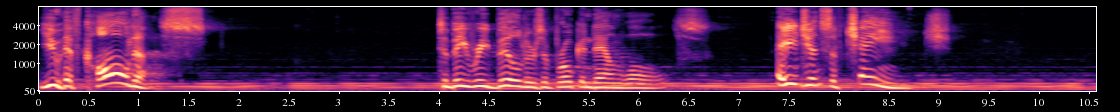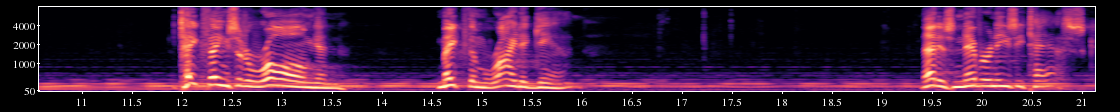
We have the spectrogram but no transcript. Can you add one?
You have called us to be rebuilders of broken down walls, agents of change. Take things that are wrong and make them right again. That is never an easy task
